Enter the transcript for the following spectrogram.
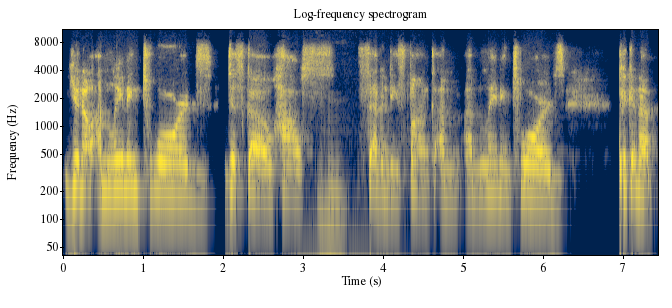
You know, I'm leaning towards disco, house, mm-hmm. 70s funk. I'm, I'm leaning towards picking up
